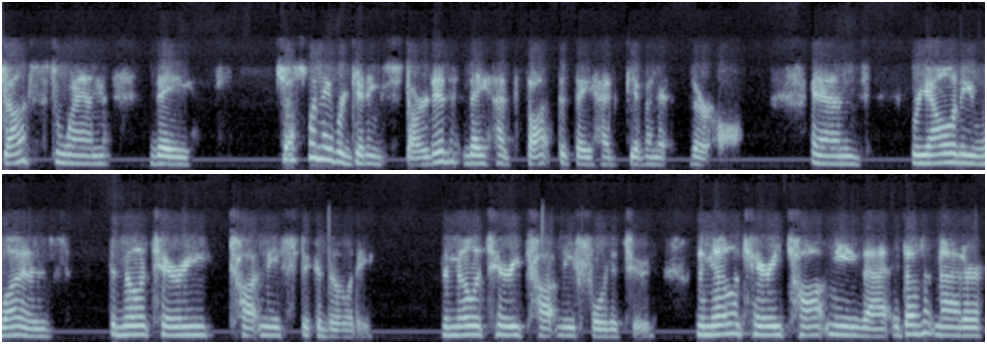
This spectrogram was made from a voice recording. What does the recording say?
just when they just when they were getting started, they had thought that they had given it their all. And reality was the military taught me stickability. The military taught me fortitude. The military taught me that it doesn't matter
